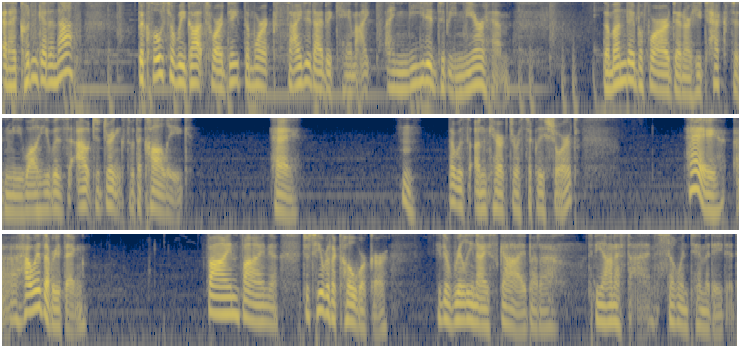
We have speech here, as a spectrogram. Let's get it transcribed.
and I couldn't get enough. The closer we got to our date, the more excited I became. I, I needed to be near him. The Monday before our dinner, he texted me while he was out to drinks with a colleague. Hey. Hmm, that was uncharacteristically short. Hey, uh, how is everything? Fine, fine. Just here with a coworker. He's a really nice guy, but uh, to be honest, I'm so intimidated.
